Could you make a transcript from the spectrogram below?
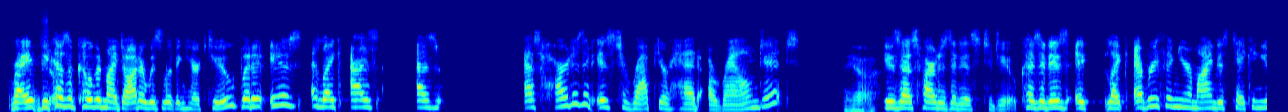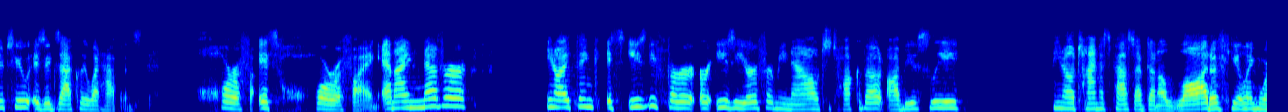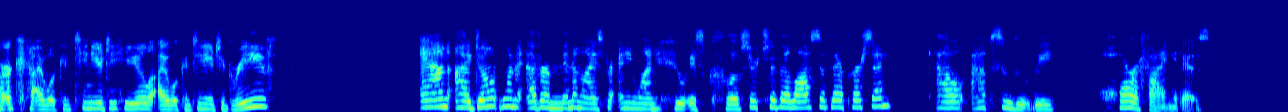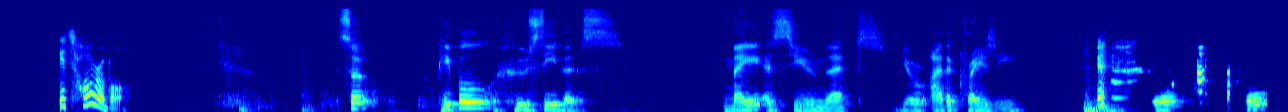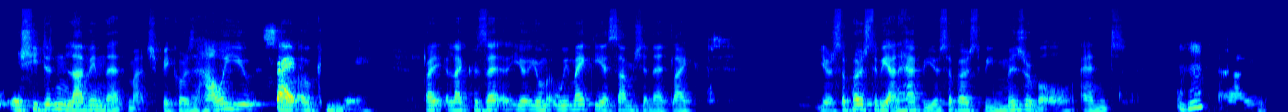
Right? So- Because of COVID, my daughter was living here too. But it is like as as as hard as it is to wrap your head around it, Yeah. is as hard as it is to do. Because it is it, like everything your mind is taking you to is exactly what happens. Horrifying it's horrifying. And i never you know i think it's easy for or easier for me now to talk about obviously. You know time has passed. I've done a lot of healing work. I will continue to heal. I will continue to grieve and i don't want to ever minimize for anyone who is closer to the loss of their person how absolutely horrifying it is it's horrible So people who see this may assume that you're either crazy or, or, or she didn't love him that much because how are you so Right. okay? Right? Like, because uh, you, we make the assumption that, like, you're supposed to be unhappy, you're supposed to be miserable and Mhm. um,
